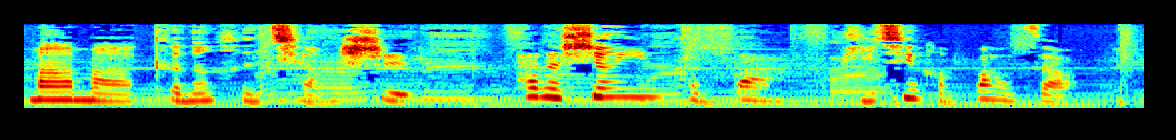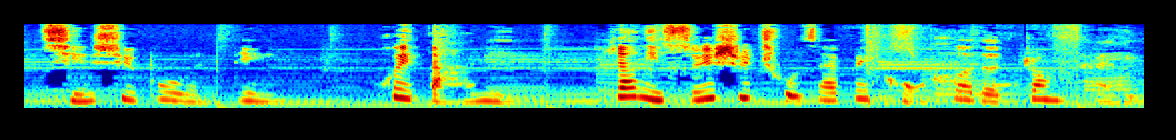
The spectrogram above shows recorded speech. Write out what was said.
妈妈可能很强势，她的声音很大，脾气很暴躁，情绪不稳定。会打你，让你随时处在被恐吓的状态里，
